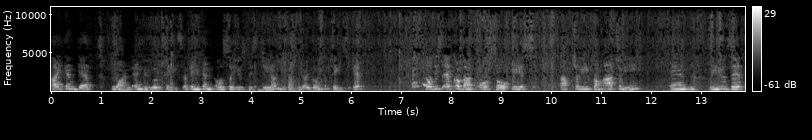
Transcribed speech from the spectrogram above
I can get one and we will taste. Okay, you can also use this Jian because we are going to taste it. So this Eco bag also is actually from Atomy and we use it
